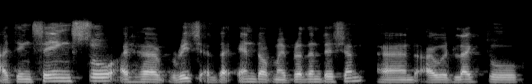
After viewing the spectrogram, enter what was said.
I think saying so, I have reached at the end of my presentation and I would like to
